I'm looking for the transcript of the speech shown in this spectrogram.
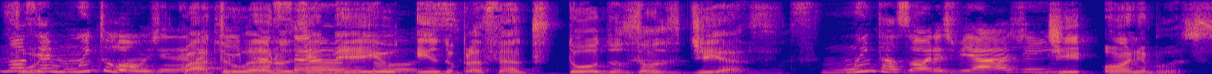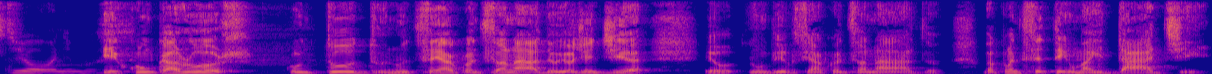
Nossa, fui. é muito longe, né? Quatro anos e meio indo para Santos todos os dias. Muitas horas de viagem. De ônibus. De ônibus. E com calor, com tudo, sem ar-condicionado. E hoje em dia eu não vivo sem ar-condicionado. Mas quando você tem uma idade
